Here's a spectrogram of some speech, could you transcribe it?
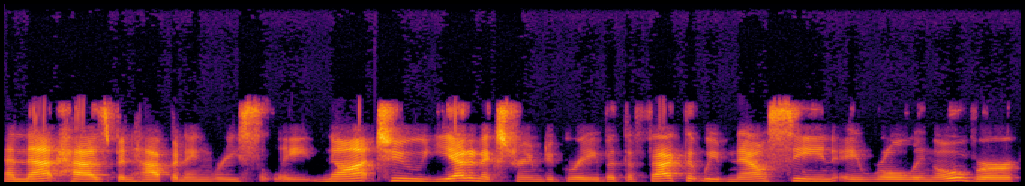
And that has been happening recently, not to yet an extreme degree, but the fact that we've now seen a rolling over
